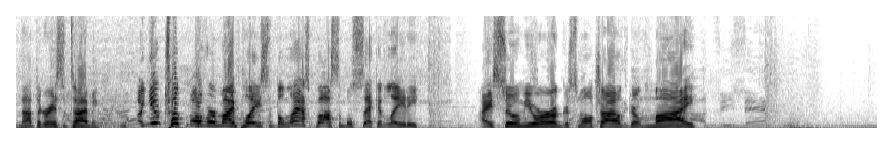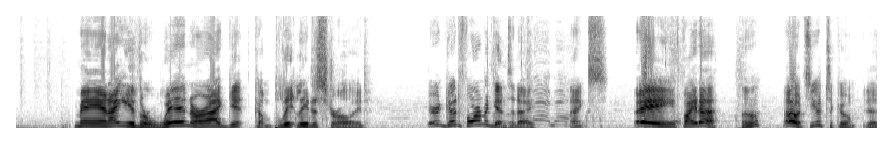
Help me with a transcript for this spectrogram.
not the grace of timing. Oh, you took over my place at the last possible second, lady. I assume you were a small child girl. My. Man, I either win or I get completely destroyed. You're in good form again today. Thanks. Hey, fighter. Huh? Oh, it's you, Takuma. Uh,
